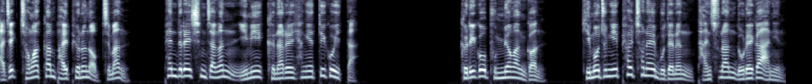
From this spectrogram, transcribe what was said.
아직 정확한 발표는 없지만 팬들의 심장은 이미 그날을 향해 뛰고 있다. 그리고 분명한 건 김호중이 펼쳐낼 무대는 단순한 노래가 아닌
